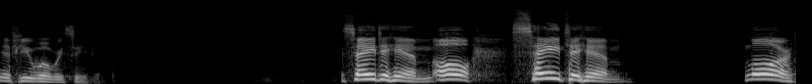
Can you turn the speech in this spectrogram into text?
if you will receive it. Say to him, oh, say to him, Lord,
